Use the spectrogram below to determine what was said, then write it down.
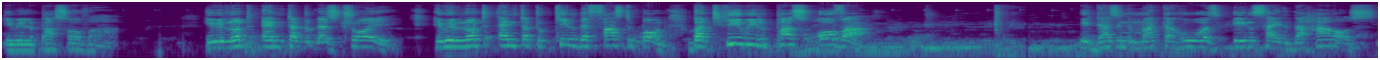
he will pass over. He will not enter to destroy. He will not enter to kill the firstborn, but he will pass over. It doesn't matter who was inside the house.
